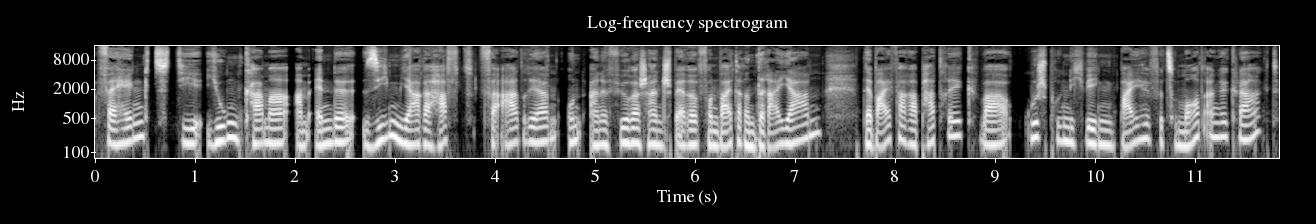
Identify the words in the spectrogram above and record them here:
verhängt die Jugendkammer am Ende sieben Jahre Haft für Adrian und eine Führerscheinsperre von weiteren drei Jahren. Der Beifahrer Patrick war ursprünglich wegen Beihilfe zum Mord angeklagt.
